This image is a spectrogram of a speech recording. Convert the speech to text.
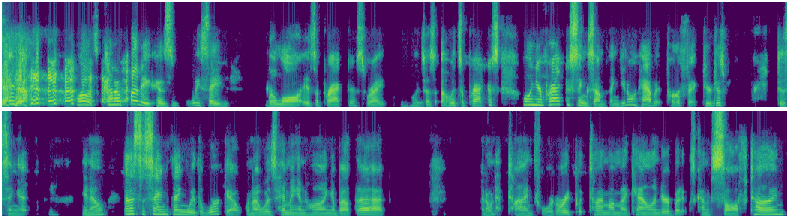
I well, it's kind of funny because we say the law is a practice, right? Mm-hmm. It says, oh, it's a practice. Well, when you're practicing something, you don't have it perfect. You're just practicing it. You know? And it's the same thing with the workout. When I was hemming and hawing about that, I don't have time for it, or I'd put time on my calendar, but it was kind of soft time.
